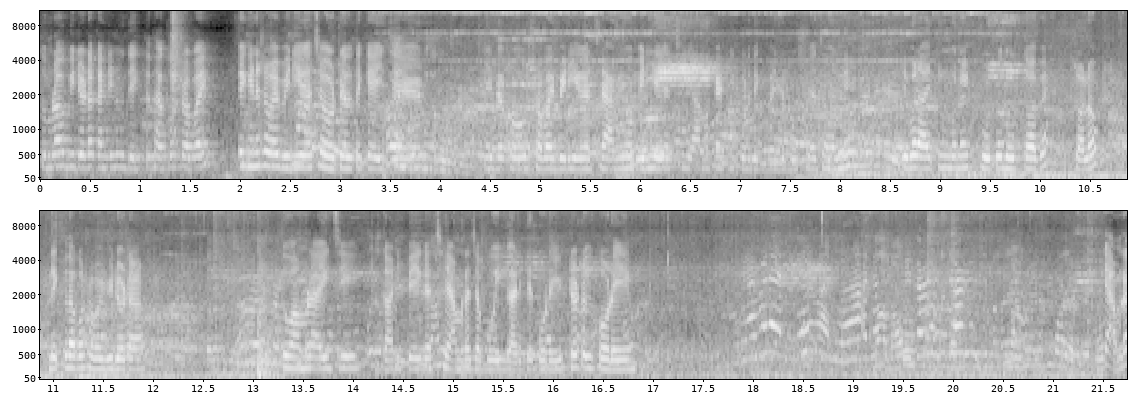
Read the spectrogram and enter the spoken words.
তোমরাও ভিডিওটা কন্টিনিউ দেখতে থাকো সবাই। এখানে সবাই বেরিয়ে গেছে হোটেল থেকে এই যে এই দেখো সবাই বেরিয়ে গেছে আমিও বেরিয়ে গেছি। আমাকে কি করে দেখবে যে বসে আছে মনে এবার আই থিঙ্ক মনে হয় টোটো ধরতে হবে। চলো, দেখতে থাকো সবাই ভিডিওটা। তো আমরা এই যে গাড়ি পেয়ে গেছে, আমরা যাব এই গাড়িতে করে। টোটোই করে। আমরা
